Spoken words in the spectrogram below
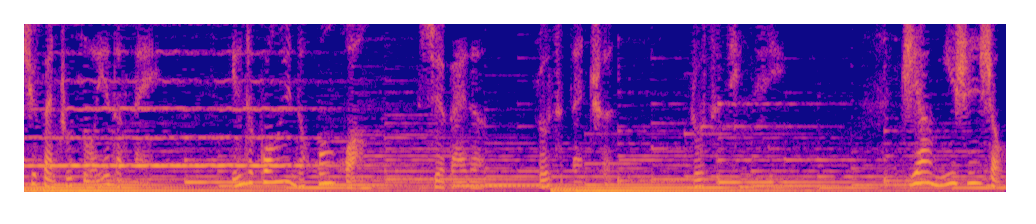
去反出昨夜的美，迎着光晕的昏黄，雪白的如此单纯，如此清晰。只要你一伸手，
